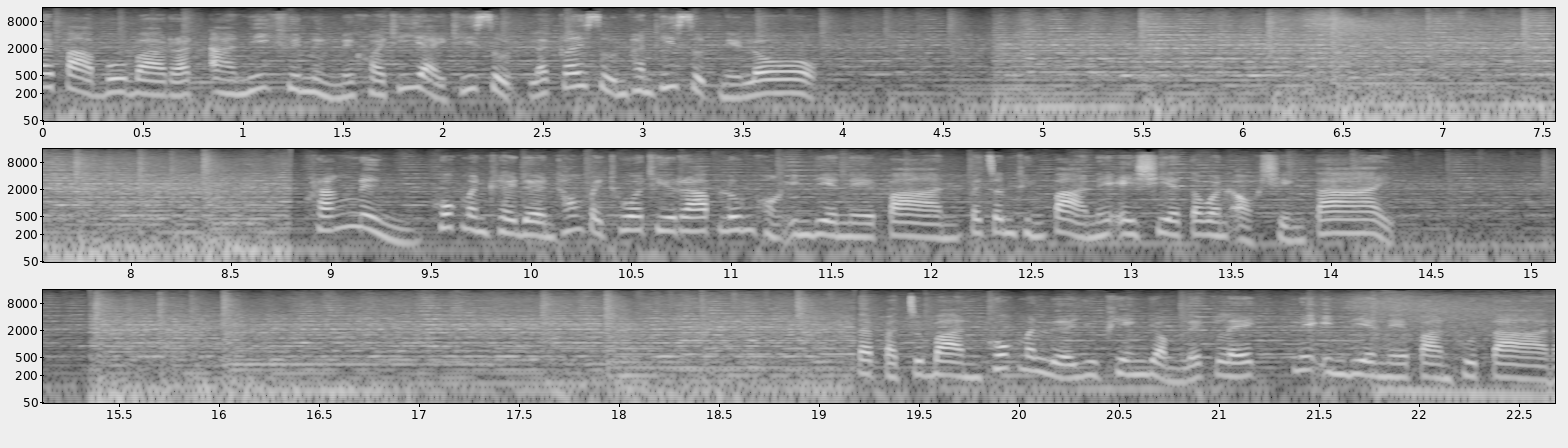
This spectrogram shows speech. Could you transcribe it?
ควายป่าบูบารัตอานี่คือหนึ่งในควายที่ใหญ่ที่สุดและใกล้สูญพันธุ์ที่สุดในโลก ครั้งหนึ่ง พวกมันเคยเดินท่องไปทั่วที่ราบลุ่มของอินเดียเนปาลไปจนถึงป่าในเอเชียตะวันออกเฉียงใต้แต่ปัจจุบันพวกมันเหลืออยู่เพียงหย่อมเล็กๆ ในอินเดียเนปาลภูตาน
